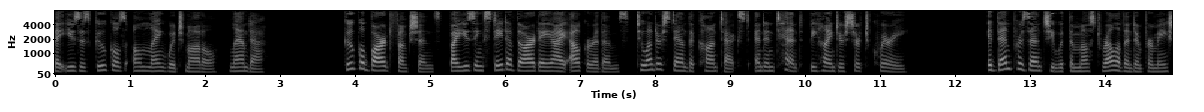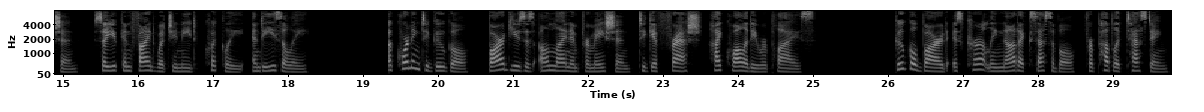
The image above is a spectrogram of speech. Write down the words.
that uses Google's own language model, LaMDA. Google Bard functions by using state-of-the-art AI algorithms to understand the context and intent behind your search query. It then presents you with the most relevant information, so you can find what you need quickly and easily. According to Google, Bard uses online information to give fresh, high-quality replies. Google Bard is currently not accessible for public testing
